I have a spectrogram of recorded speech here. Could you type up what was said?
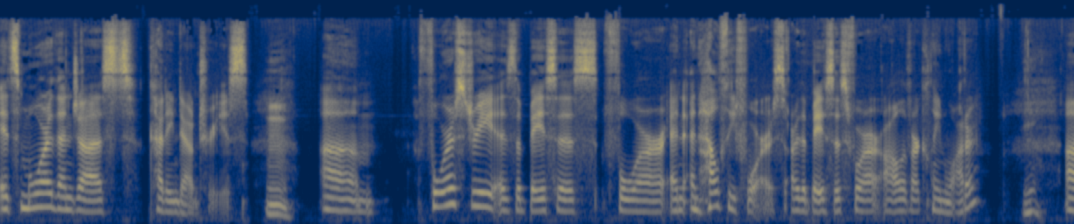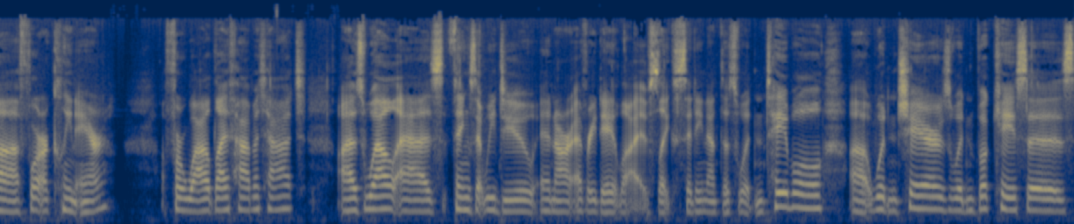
it's more than just cutting down trees. Mm. Um, forestry is the basis for, and, and healthy forests are the basis for our, all of our clean water, yeah. uh, for our clean air, for wildlife habitat, as well as things that we do in our everyday lives, like sitting at this wooden table, uh, wooden chairs, wooden bookcases,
